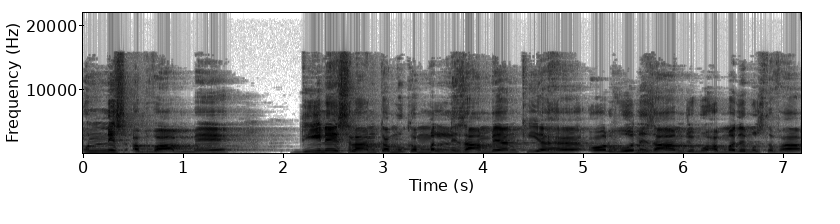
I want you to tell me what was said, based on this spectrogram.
انیس ابواب میں دین اسلام کا مکمل نظام بیان کیا ہے اور وہ نظام جو محمد مصطفیٰ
